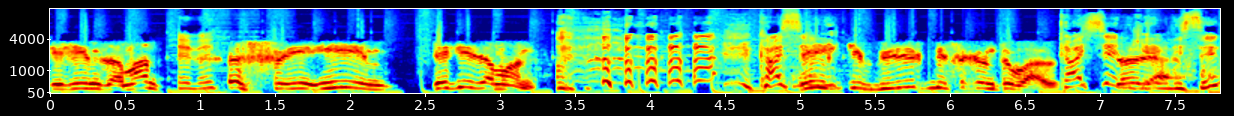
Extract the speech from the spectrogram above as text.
dediğim zaman evet. öf iyi- iyiyim dediği zaman Kaç senelik, ki büyük bir sıkıntı var. kaç senelik evlisin?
